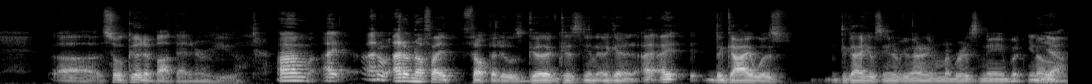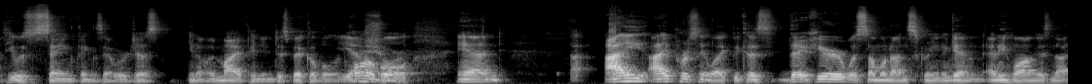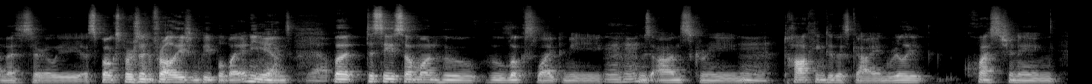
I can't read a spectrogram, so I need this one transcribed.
uh, so good about that interview? Um, I, I don't I don't know if I felt that it was good because you know again I, I the guy was the guy he was interviewing I don't even remember his name but you know Yeah. he was saying things that were just you know in my opinion despicable and Yeah, horrible and I I personally like because there here was someone on screen again Eddie Huang is not necessarily a spokesperson for all Asian people by any Yeah, means yeah. but to see someone who who looks like me Mm-hmm. who's on screen Mm. talking to this guy and really questioning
